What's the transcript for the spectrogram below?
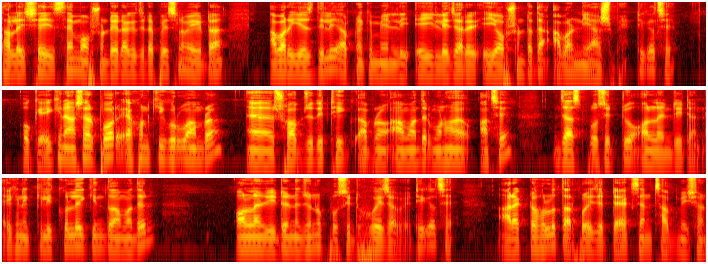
তাহলে সেই সেম অপশনটা এর আগে যেটা পেয়েছিলাম, এটা আবার ইয়েস দিলেই আপনাকে মেনলি এই লেজারের এই অপশনটাতে আবার নিয়ে আসবে, ঠিক আছে? ওকে এখানে আসার পর এখন কি করব আমরা? সব যদি ঠিক আপনার, আমাদের মনে হয় আছে just proceed to online return এখানে ক্লিক করলেই কিন্তু আমাদের অনলাইন রিটার্নের জন্য প্রসিড হয়ে যাবে, ঠিক আছে? আর একটা হলো তারপরে এই যে ট্যাক্স অ্যান্ড সাবমিশন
